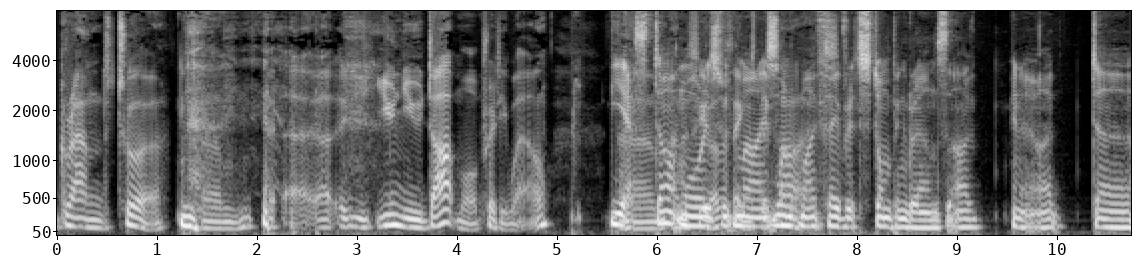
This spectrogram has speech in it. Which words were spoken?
grand tour. Um, uh, uh, you, knew Dartmoor pretty well. yes, um, Dartmoor is my one of my favourite stomping grounds that I've you know I'd uh,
